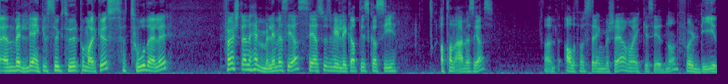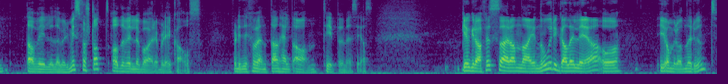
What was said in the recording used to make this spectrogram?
en veldig enkel struktur på Markus. To deler. Først en hemmelig Messias. Jesus vil ikke at de skal si at han er Messias. Alle får streng beskjed om å ikke si det til noen, fordi da ville det bli misforstått, og det ville bare bli kaos. Fordi de forventa en helt annen type Messias. Geografisk er han da i nord, Galilea og i områdene rundt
